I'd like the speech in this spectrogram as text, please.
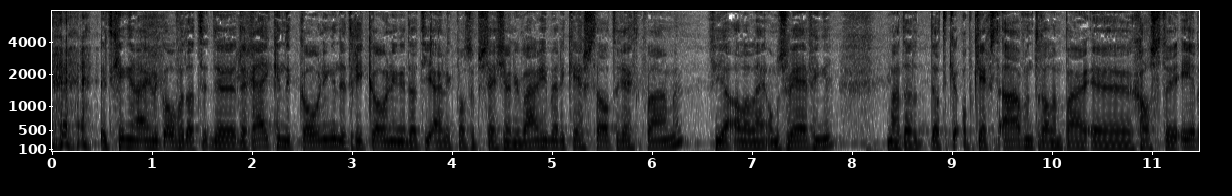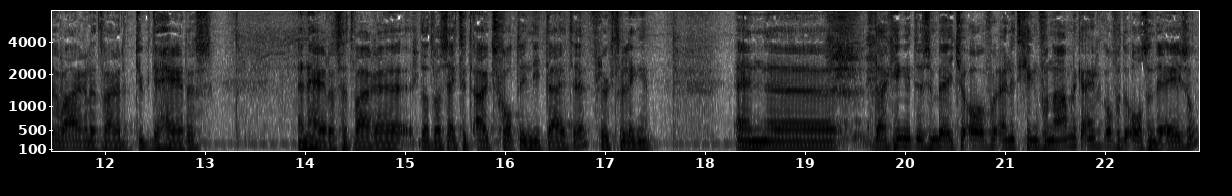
het ging er eigenlijk over dat de, de rijkende koningen... de drie koningen, dat die eigenlijk pas op 6 januari... bij de kerststal terechtkwamen, via allerlei omzwervingen. Maar dat, dat op kerstavond er al een paar uh, gasten eerder waren... dat waren natuurlijk de herders. En herders, dat, waren, dat was echt het uitschot in die tijd, hè, vluchtelingen. En uh, daar ging het dus een beetje over. En het ging voornamelijk eigenlijk over de os en de ezel.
